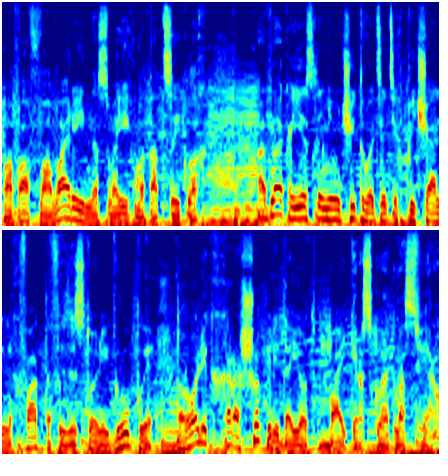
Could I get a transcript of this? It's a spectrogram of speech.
попав в аварии на своих мотоциклах. Однако, если не учитывать этих печальных фактов из истории группы, ролик хорошо передает байкерскую атмосферу.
